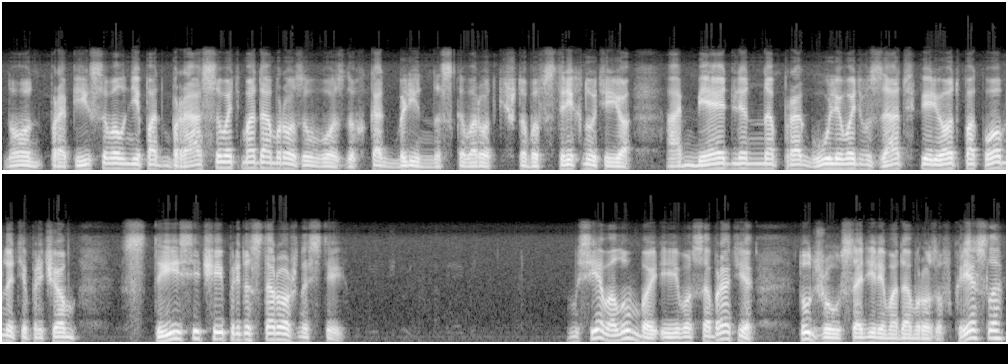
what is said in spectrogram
но он прописывал не подбрасывать мадам Розу в воздух, как блин на сковородке, чтобы встряхнуть ее, а медленно прогуливать взад-вперед по комнате, причем с тысячей предосторожностей. Мсье Валумба и его собратья тут же усадили мадам Розу в кресло,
